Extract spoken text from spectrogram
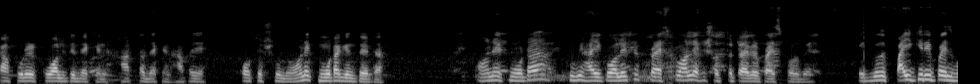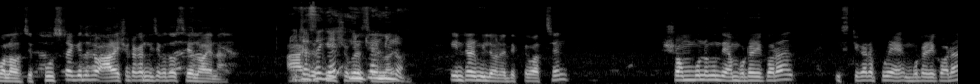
কাপড়ের কোয়ালিটি দেখেন হাতটা দেখেন হাতে কত সুন্দর অনেক মোটা কিন্তু এটা। অনেক মোটা খুবই হাই কোয়ালিটির প্রাইস পড়লে একশো সত্তর টাকার প্রাইস পড়বে। এগুলো পাইকারি প্রাইস বলা হচ্ছে খুচরা কিন্তু সব আড়াইশো টাকার নিচে কোথাও সেল হয় না। ইন্টারমিলিয়নে দেখতে পাচ্ছেন। সম্পূর্ণ কিন্তু এমব্রয়ডারি করা স্টিকারটা পুরো এমব্রয়ডারি করা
